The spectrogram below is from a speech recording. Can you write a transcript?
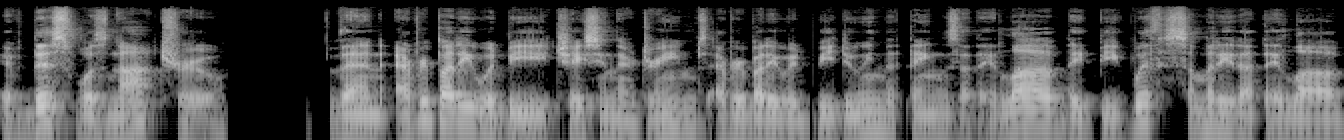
If this was not true, then everybody would be chasing their dreams. Everybody would be doing the things that they love. They'd be with somebody that they love.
